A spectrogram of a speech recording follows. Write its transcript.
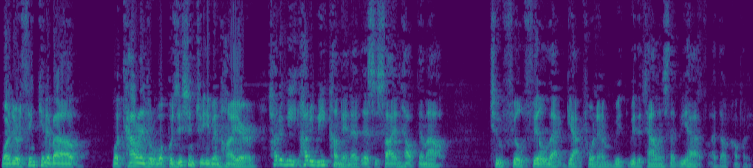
where they're thinking about what talent or what position to even hire? How do we how do we come in at SSI and help them out? to fulfill that gap for them with, with the talents that we have at our company?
